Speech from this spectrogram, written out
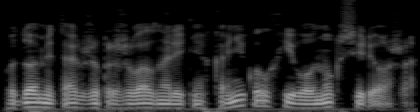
В доме также проживал на летних каникулах его внук Сережа.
